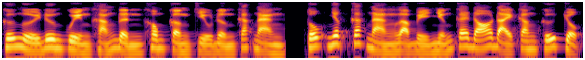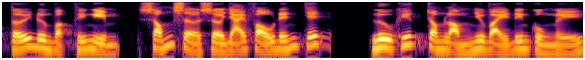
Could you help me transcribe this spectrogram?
Cứ người đương quyền khẳng định không cần chịu đựng các nàng, tốt nhất các nàng là bị những cái đó đại căn cứ chột tới đương vật thí nghiệm, sống sờ sờ giải phẫu đến chết. Lưu khiết trong lòng như vậy điên cuồng nghĩ,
